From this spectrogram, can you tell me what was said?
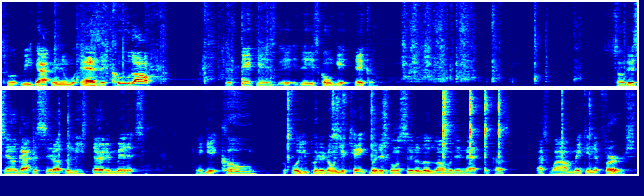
That's what we got, and as it cool off, the thicker it- it's gonna get thicker. So this here got to sit up at least 30 minutes and get cool before you put it on your cake, but it's gonna sit a little longer than that because that's why I'm making it first.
